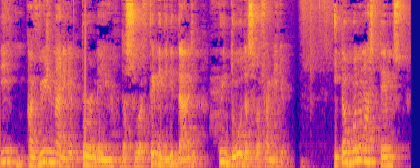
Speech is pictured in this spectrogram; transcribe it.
E a Virgem Maria, por meio da sua feminilidade, cuidou da sua família. Então, quando nós temos,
